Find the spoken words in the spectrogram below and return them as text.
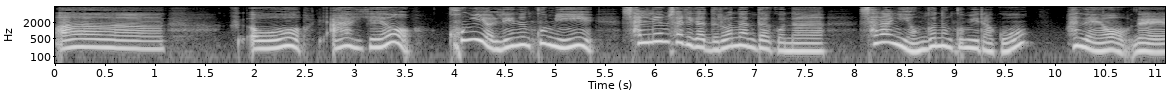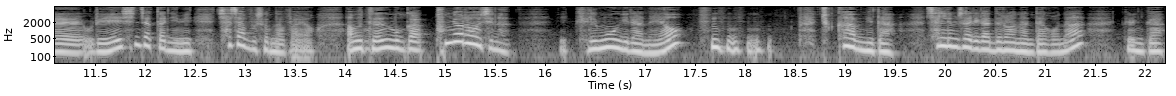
아, 어, 아, 이게요. 콩이 열리는 꿈이 살림살이가 늘어난다거나 사랑이 연근는 꿈이라고 하네요. 네. 우리 신 작가님이 찾아보셨나 봐요. 아무튼 뭔가 풍요로워지는 이 길몽이라네요. 축하합니다. 살림살이가 늘어난다거나 그러니까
